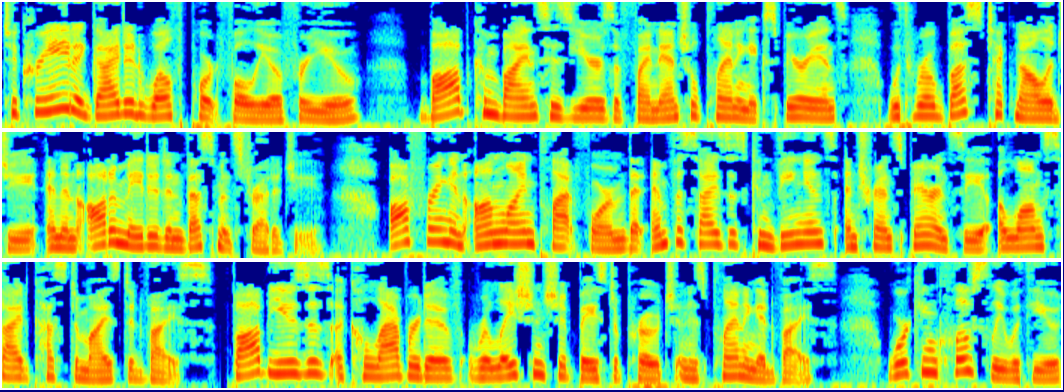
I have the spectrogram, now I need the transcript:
To create a guided wealth portfolio for you, Bob combines his years of financial planning experience with robust technology and an automated investment strategy, offering an online platform that emphasizes convenience and transparency alongside customized advice. Bob uses a collaborative, relationship based approach in his planning advice, working closely with you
